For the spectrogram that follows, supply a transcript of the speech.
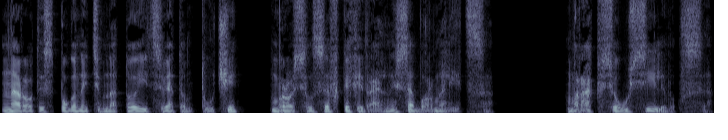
Народ, испуганный темнотой и цветом тучи, бросился в кафедральный собор молиться. Мрак все усиливался,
